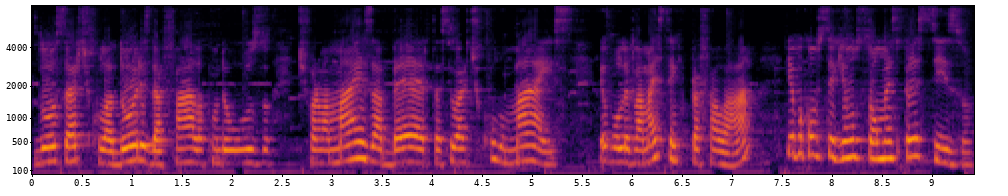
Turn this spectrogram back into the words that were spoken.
dos articuladores da fala, quando eu uso de forma mais aberta, se eu articulo mais, eu vou levar mais tempo para falar e eu vou conseguir um som mais preciso.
